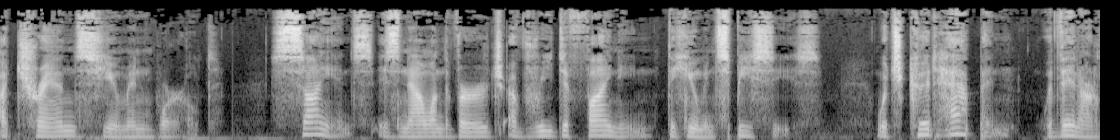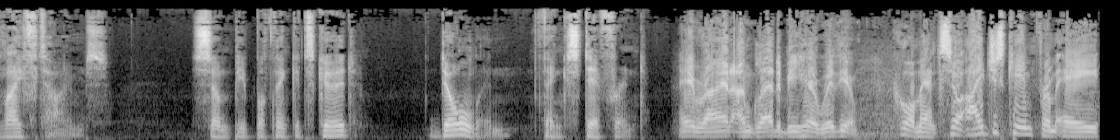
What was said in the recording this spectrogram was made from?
a transhuman world. Science is now on the verge of redefining the human species, which could happen within our lifetimes. Some people think it's good. Dolan thinks different. Hey, Ryan, I'm glad to be here with you. Cool, man. So I just came from a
